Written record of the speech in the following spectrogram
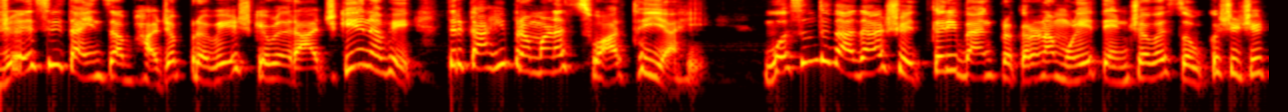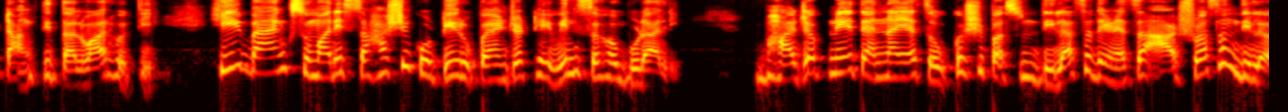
जयश्रीताईंचा भाजप प्रवेश केवळ राजकीय नव्हे तर काही प्रमाणात स्वार्थही आहे. वसंतदादा शेतकरी बँक प्रकरणामुळे त्यांच्यावर चौकशीची टांगती तलवार होती. ही बँक सुमारे सहाशे कोटी रुपयांच्या ठेवींसह बुडाली. भाजपने त्यांना या चौकशीपासून दिलासा देण्याचं आश्वासन दिलं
